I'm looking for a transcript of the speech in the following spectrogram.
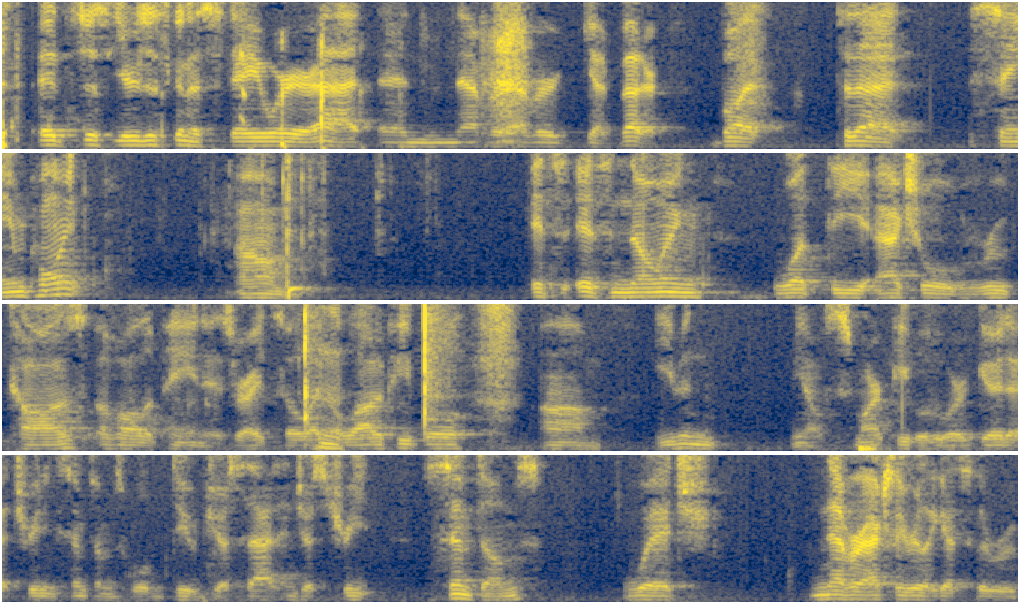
it's just you're just gonna stay where you're at and never ever get better. But to that same point, Um, it's it's knowing what the actual root cause of all the pain is, right? So like Mm. a lot of people, um, even you know smart people who are good at treating symptoms will do just that and just treat symptoms, which never actually really gets to the root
